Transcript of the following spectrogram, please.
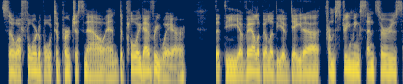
so affordable to purchase now and deployed everywhere, that the availability of data from streaming sensors,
